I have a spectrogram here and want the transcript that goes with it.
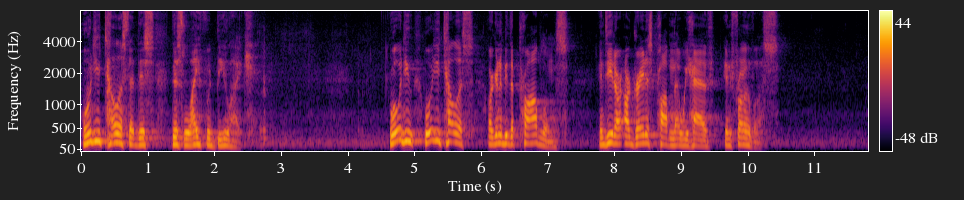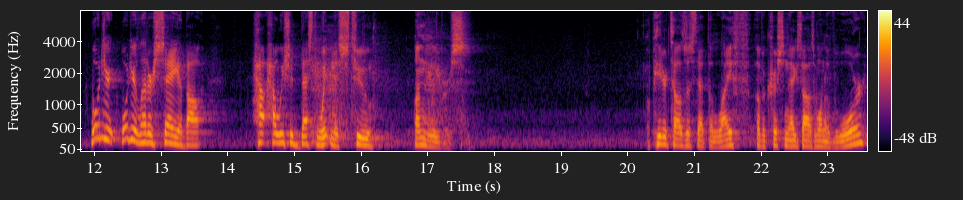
what would you tell us that this, this life would be like? What would, you, what would you tell us are going to be the problems, indeed, our, our greatest problem that we have in front of us? What would your, what would your letter say about how, how we should best witness to unbelievers? Peter tells us that the life of a Christian exile is one of war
